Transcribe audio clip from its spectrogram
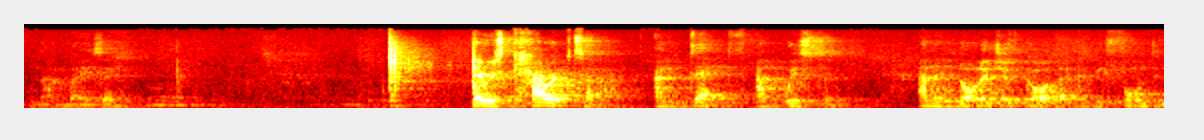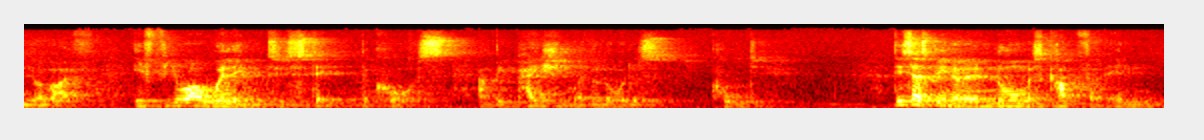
Isn't that amazing? There is character and depth and wisdom and a knowledge of God that can be formed in your life if you are willing to stick the course and be patient where the Lord has called you. This has been an enormous comfort in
